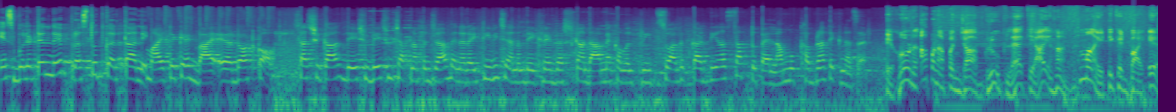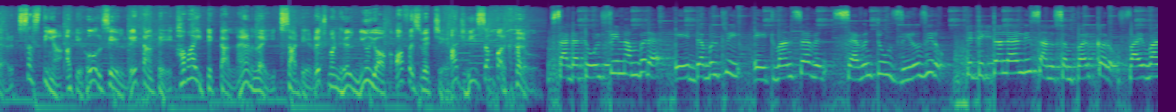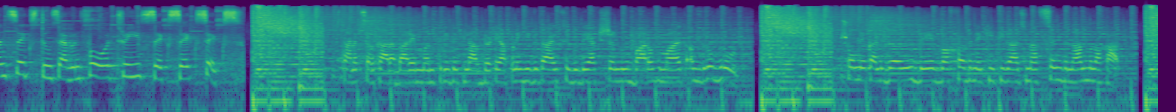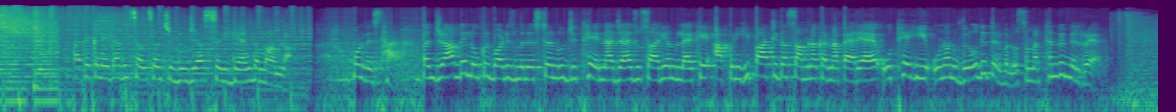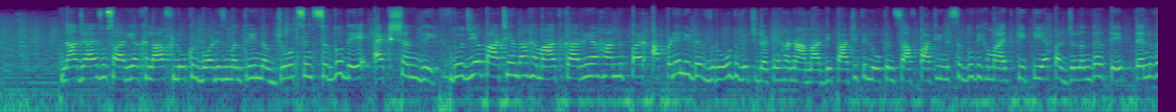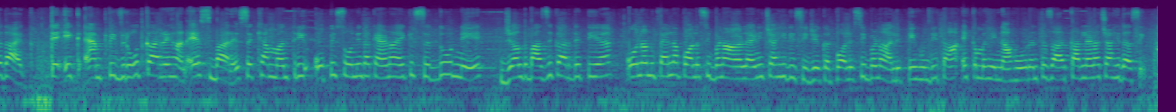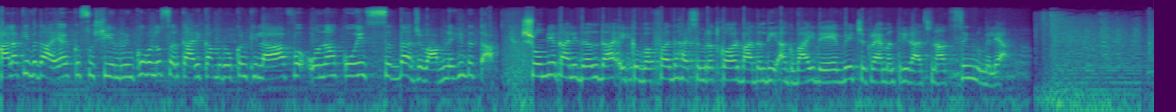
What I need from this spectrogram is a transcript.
ਇਸ ਬੁਲੇਟਿਨ ਦੇ ਪ੍ਰਸਤੁਤਕਰਤਾ ਨੇ myticketbyair.com ਸਤਿ ਸ਼੍ਰੀ ਅਕਾਲ ਦੇਸ਼ ਵਿਦੇਸ਼ ਵਿੱਚ ਆਪਣਾ ਪੰਜਾਬ ਐਨਆਰਆਈ ਟੀਵੀ ਚੈਨਲ ਦੇਖ ਰਹੇ ਦਰਸ਼ਕਾਂ ਦਾ ਮੈਂ ਕਮਲਪ੍ਰੀਤ ਸਵਾਗਤ ਕਰਦੀ ਹਾਂ ਸਭ ਤੋਂ ਪਹਿਲਾਂ ਮੁੱਖ ਖਬਰਾਂ ਤੇ ਇੱਕ ਨਜ਼ਰ। ਤੇ ਹੁਣ ਆਪਣਾ ਪੰਜਾਬ ਗਰੁੱਪ ਲੈ ਕੇ ਆਏ ਹਨ ਮਾਈ ਟਿਕਟ ਬਾਈ 에ਅਰ ਸਸਤੀਆਂ ਅਤੇ ਹੋਲਸੇਲ ਰੇਟਾਂ ਤੇ ਹਵਾਈ ਟਿਕਟਾਂ ਲੈਣ ਲਈ ਸਾਡੇ ਰਿਚਮੰਡ ਹਿਲ ਨਿਊਯਾਰਕ ਆਫਿਸ ਵਿੱਚ ਅੱਜ ਹੀ ਸੰਪਰਕ ਕਰੋ। ਸਾਡਾ ਟੋਲ ਫ੍ਰੀ ਨੰਬਰ ਹੈ 8338177200 ਤੇ ਟਿਕਟਾਂ ਲੈਣ ਲਈ ਸਾਨੂੰ ਸੰਪਰਕ ਕਰੋ 5162743666 ਸਥਾਨਕ ਸਰਕਾਰਾਂ ਬਾਰੇ ਮੰਤਰੀ ਦੇ ਖਿਲਾਫ ਡਟੇ ਆਪਣੇ ਹੀ ਵਿਧਾਇਕ ਸਿੱਧੂ ਦੇ ਐਕਸ਼ਨ ਨੂੰ ਬਾਹਰੋਂ ਹਮਾਇਤ ਅੰਦਰੋਂ ਵਿਰੋਧ। ਸ਼੍ਰੋਮਣੀ ਅਕਾਲੀ ਦਲ ਦੇ ਵਫਦ ਨੇ ਕੀਤੀ ਰਾਜਨਾਥ ਸਿੰਘ ਦੇ ਨਾਲ ਮੁਲਾਕਾਤ। ਅਤੇ ਕੈਨੇਡਾ ਦੀ ਸੰਸਦ ਚ ਗੁੰਜਿਆ ਸਰੀ ਗੈਂਗ ਦਾ ਮਾਮਲਾ। ਹੁਣ ਵਿਸਥਾਰ। ਪੰਜਾਬ ਦੇ ਲੋਕਲ ਬਾਡੀਜ਼ ਮਿਨਿਸਟਰ ਨੂੰ ਜਿੱਥੇ ਨਾਜਾਇਜ਼ ਉਸਾਰੀਆਂ ਨੂੰ ਲੈ ਕੇ ਆਪਣੀ ਹੀ ਪਾਰਟੀ ਦਾ ਸਾਹਮਣਾ ਕਰਨਾ ਪੈ ਰਿਹਾ ਹੈ, ਉੱਥੇ ਹੀ ਉਹਨਾਂ ਨੂੰ ਵਿਰੋਧੀ ਧਿਰ ਵੱਲੋਂ ਸਮਰਥਨ ਵੀ ਮਿਲ ਰਿਹਾ ਹੈ। ਨਾਜਾਇਜ਼ ਉਸਾਰੀਆਂ ਖਿਲਾਫ ਲੋਕਲ ਬਾਡੀਜ਼ ਮੰਤਰੀ ਨਵਜੋਤ ਸਿੰਘ ਸਿੱਧੂ ਦੇ ਐਕਸ਼ਨ ਦੀ। ਦੂਜੀਆਂ ਪਾਰਟੀਆਂ ਦਾ ਹਮਾਇਤ ਕਰ ਰਹੀਆਂ ਹਨ, ਪਰ ਆਪਣੇ ਲੀਡਰ ਵਿਰੋਧ ਵਿੱਚ ਡਟੇ ਹਨ। ਆਮ ਆਦਮੀ ਪਾਰਟੀ ਤੇ ਲੋਕ ਇਨਸਾਫ ਪਾਰਟੀ ਨੇ ਸਿੱਧੂ ਦੀ ਹਮਾਇਤ ਕੀਤੀ ਹੈ, ਪਰ ਜਲੰਧਰ ਦੇ ਤਿੰਨ ਵਿਧਾਇਕ ਤੇ ਇੱਕ ਐਮਪੀ ਵਿਰੋਧ ਕਰ ਰਹੇ ਹਨ। ਇਸ ਬਾਰੇ ਸਿੱਖਿਆ ਮੰਤਰੀ ਓਪੀ ਸੋਨੀ ਦਾ ਕਹਿਣਾ ਹੈ ਕਿ ਸਿੱਧੂ ਨੇ ਜਲਦਬਾਜ਼ੀ ਕਰ ਦਿੱਤੀ ਹੈ। ਉਹਨਾਂ ਨੂੰ ਪਹਿਲਾਂ ਪਾਲਿਸੀ ਬਣਾ ਲੈਣੀ ਚਾਹੀਦੀ ਸੀ। ਜੇਕਰ ਪਾਲਿਸੀ ਬਣਾ ਲਿੱਤੀ ਹੁੰਦੀ ਤਾਂ ਇੱਕ ਮਹੀਨਾ ਹੋਰ ਇੰਤਜ਼ਾਰ ਕਰ ਲੈਣਾ ਚਾਹੀਦਾ ਸੀ। ਹਾਲਾਂਕਿ ਵਿਧਾਇਕ ਸੁਸ਼ੀਲ ਰਿੰਕੂ ਵੱਲੋਂ ਸਰਕਾਰੀ ਕੰਮ ਰੋਕਣ ਖਿਲਾਫ ਉਹਨਾਂ ਕੋਈ ਸਿੱਧਾ ਜਵਾਬ ਨਹੀਂ ਦਿੱਤਾ। ਸ਼੍ਰੋਮਣੀ ਅਕਾਲੀ ਦਲ ਦਾ ਇੱਕ ਵਫਦ ਹਰਸਿਮਰਤ ਕੌਰ ਬਾਦਲ ਦੀ ਅਗਵਾਈ ਦੇ ਵਿੱਚ ਗ੍ਰਹਿ ਮੰਤਰੀ ਰਾਜਨਾਥ ਸਿੰਘ ਨੂੰ ਮਿਲਿਆ।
